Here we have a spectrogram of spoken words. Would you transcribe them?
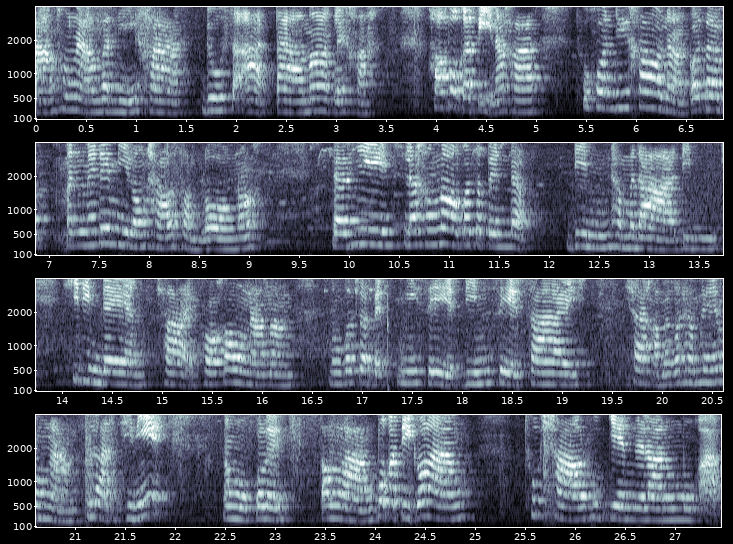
ล้างห้องน้ำวันนี้ค่ะ ดูสะอาดตามากเลยค่ะเพราะปกตินะคะ ทุกคนที่เข้าน่ะก็จะมันไม่ได้มีรองเท้าสำรองเนาะแล้วที่แล้วข้างนอกก็จะเป็นแบบดินธรรมดา ดินขี้ดินแดงใช่พอเข้าห้องน้ำมามันก็จะแบบมีเศษดินเศษทรายใช่ค่ะมันก็ทำให้ห้องน้ำเปื้อนทีนี้น้องมุกก็เลยต้องล้างปกติก็ล้าง ทุกเช้าทุกเย็นเวลาน้องมุกอาบ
